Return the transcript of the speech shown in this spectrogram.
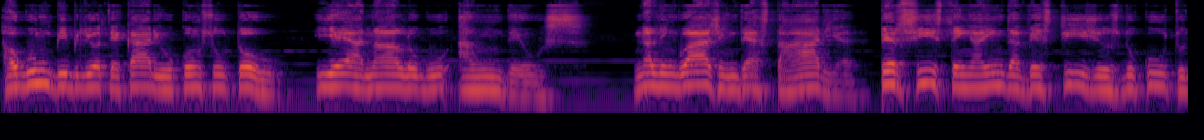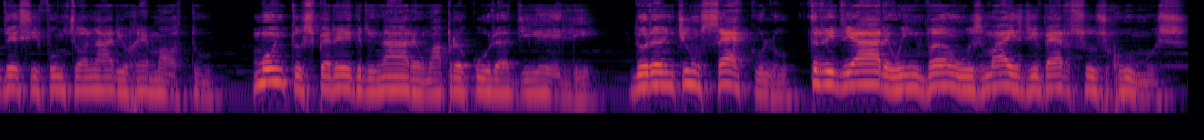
Algum bibliotecário o consultou e é análogo a um Deus. Na linguagem desta área, persistem ainda vestígios do culto desse funcionário remoto. Muitos peregrinaram à procura de ele. durante um século, trilharam em vão os mais diversos rumos.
